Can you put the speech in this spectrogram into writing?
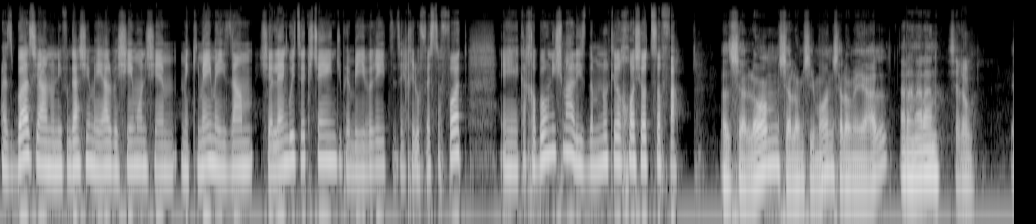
אז בועז שלנו נפגש עם אייל ושמעון, שהם מקימי מיזם של Language Exchange, ובעברית זה חילופי שפות. אה, ככה בואו נשמע על הזדמנות לרכוש עוד שפה. אז שלום, שלום שמעון, שלום אייל. אהלן, אהלן. שלום. Uh,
